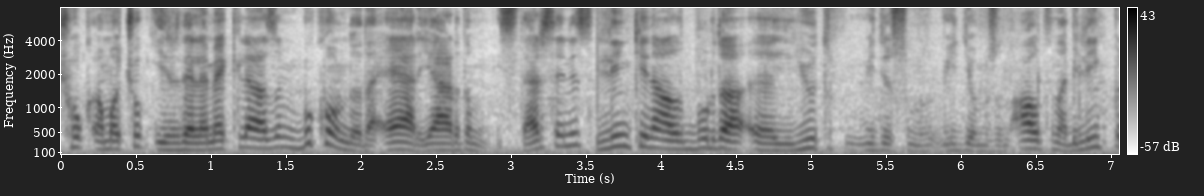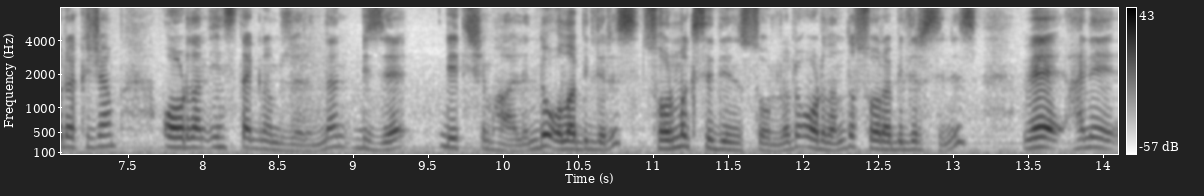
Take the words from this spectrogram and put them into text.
çok ama çok irdelemek lazım. Bu konuda da eğer yardım isterseniz linkini al burada e, YouTube videosumuz, videomuzun altına bir link bırakacağım. Oradan Instagram üzerinden bize iletişim halinde olabiliriz. Sormak istediğiniz soruları oradan da sorabilirsiniz. Ve hani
